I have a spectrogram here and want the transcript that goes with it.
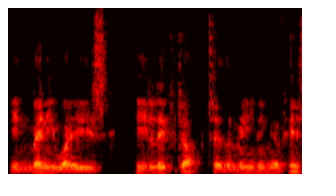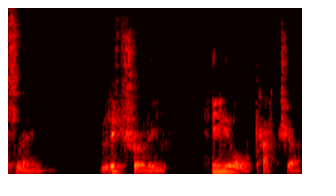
In many ways, he lived up to the meaning of his name, literally, heel catcher.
